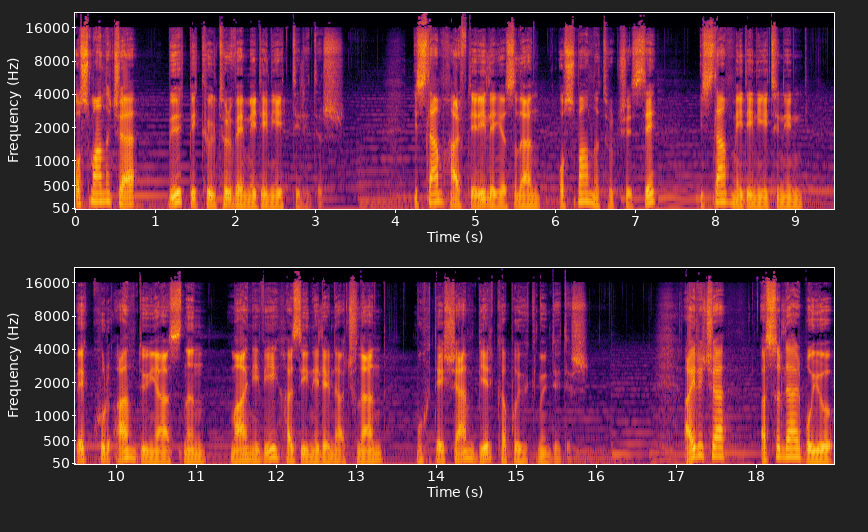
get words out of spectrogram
Osmanlıca büyük bir kültür ve medeniyet dilidir. İslam harfleriyle yazılan Osmanlı Türkçesi, İslam medeniyetinin ve Kur'an dünyasının manevi hazinelerine açılan muhteşem bir kapı hükmündedir. Ayrıca asırlar boyu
